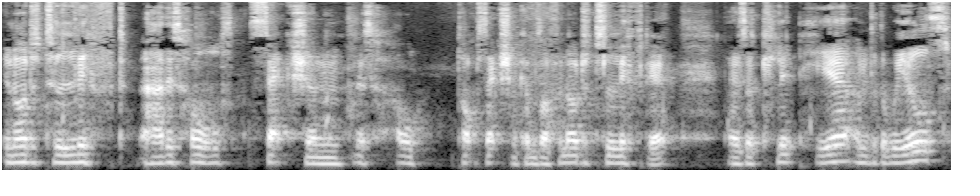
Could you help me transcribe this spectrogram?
in order to lift uh, this whole section, this whole top section comes off, in order to lift it, there's a clip here under the wheels.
